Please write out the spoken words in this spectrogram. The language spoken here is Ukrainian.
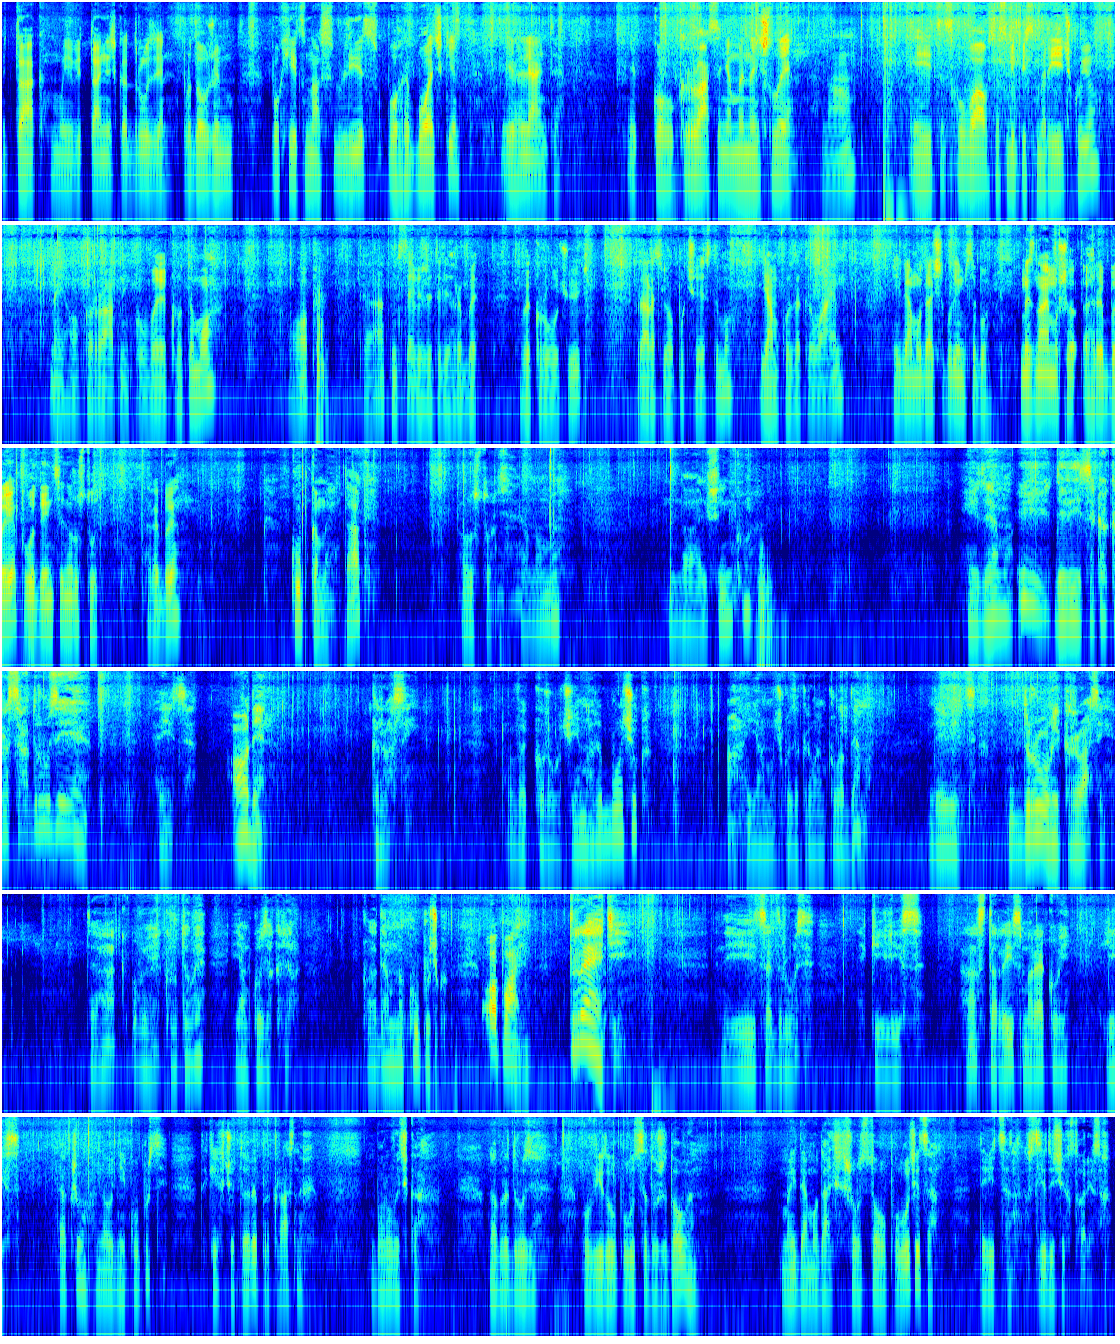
І Так, мої вітаннячка, друзі. Продовжуємо похід в наш в ліс по грибочки. І гляньте, якого красення ми знайшли. Ну. І це сховався собі під смирічкою. Ми його акуратненько викрутимо. Оп. Так, місцеві жителі гриби викручують. Зараз його почистимо. Ямку закриваємо. Йдемо далі, подивимося, бо ми знаємо, що гриби поодинці не ростуть. Гриби кубками, так? Ростуть. Ну ми дальшенько. Йдемо. І, Дивіться, яка краса, друзі. Дивіться. Один. Красень. Викручуємо грибочок. А, ямочку закриваємо, кладемо. Дивіться. Другий красень. Так, викрутили, ямку закрили. Кладемо на купочку. Опа! Третій. Дивіться, друзі, який ліс. А, старий смерековий ліс. Так що на одній купочці таких чотири прекрасних боровичка. Добре, друзі, бо відео вийде дуже довгим. Ми йдемо далі. Що з цього вийде, дивіться в слідуючих сторісах.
